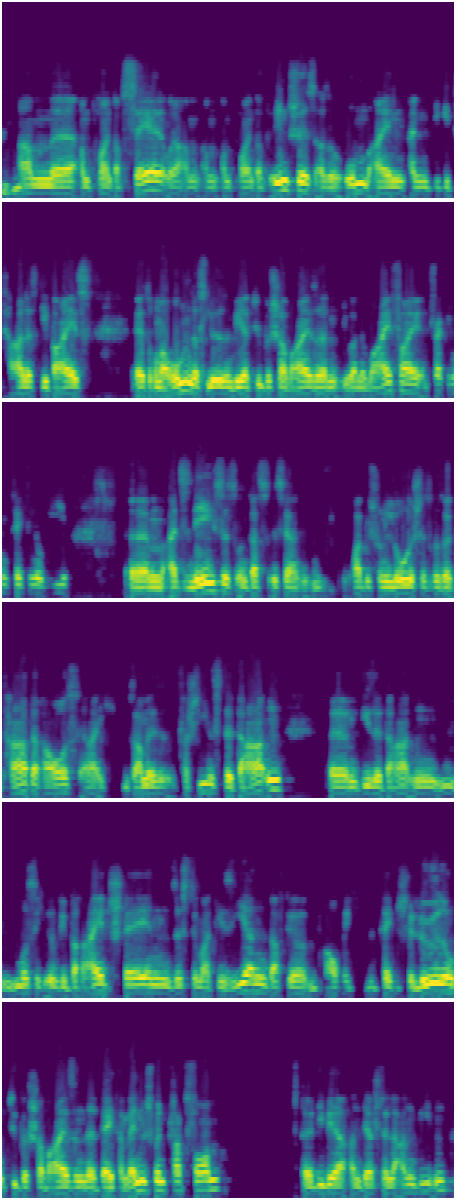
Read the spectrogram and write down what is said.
mhm. am, äh, am Point of Sale oder am, am, am Point of Interest, also um ein, ein digitales Device äh, drumherum. Das lösen wir typischerweise über eine Wi-Fi-Tracking-Technologie. Ähm, als nächstes, und das ist ja häufig schon ein logisches Resultat daraus, ja, ich sammle verschiedenste Daten. Ähm, diese Daten muss ich irgendwie bereitstellen, systematisieren. Dafür brauche ich eine technische Lösung, typischerweise eine Data Management Plattform, äh, die wir an der Stelle anbieten.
